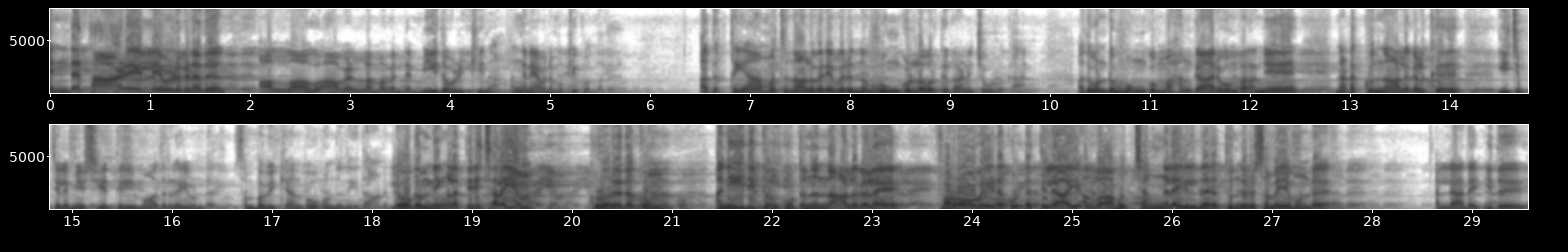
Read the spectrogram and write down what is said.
എന്റെ താഴെയല്ലേ ഒഴുകണത്? അള്ളാഹു ആ വെള്ളം അവന്റെ മീത ഒഴുക്കിന അങ്ങനെ അവനെ മുക്കിക്കൊന്നത്. അത് കയാമത്ത് നാൾ വരെ വരുന്ന ഹുങ്കുള്ളവർക്ക് കാണിച്ചു കൊടുക്കാൻ. അതുകൊണ്ട് ഹുങ്കും അഹങ്കാരവും പറഞ്ഞ് നടക്കുന്ന ആളുകൾക്ക് ഈജിപ്തിലെ മ്യൂസിയത്തിൽ മാതൃകയുണ്ട്. സംഭവിക്കാൻ പോകുന്നത് ഇതാണ്. ലോകം നിങ്ങളെ തിരിച്ചറിയും. ക്രൂരതക്കും അനീതിക്കും കൂട്ടുനിന്ന ആളുകളെ ഫറോവയുടെ കൂട്ടത്തിലായി അള്ളാഹു ചങ്ങലയിൽ നിരത്തുന്നൊരു സമയമുണ്ട്. അല്ലാതെ ഇത്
